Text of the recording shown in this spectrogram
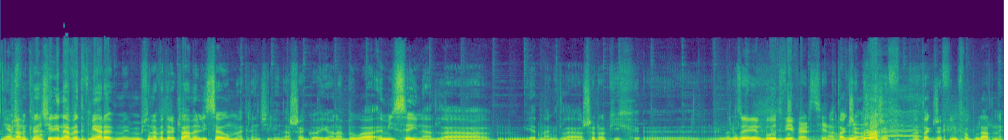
Nie, no, Myśmy kręcili nawet w miarę, myśmy nawet reklamę liceum nakręcili naszego i ona była emisyjna dla, jednak dla szerokich, yy, No rozumiem, były dwie wersje. a, No. także, a, także, a także film fabularny.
